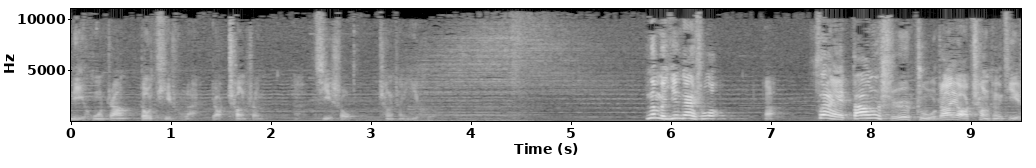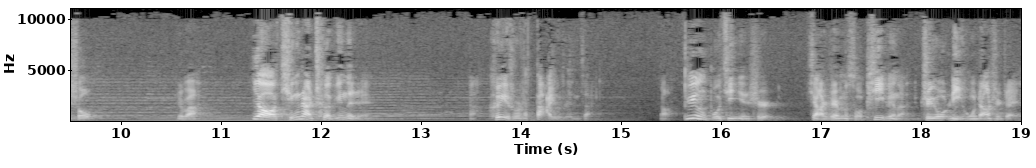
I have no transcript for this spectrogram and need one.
李鸿章都提出来要乘胜啊继收，乘胜议和。那么应该说啊，在当时主张要乘胜继收，是吧？要停战撤兵的人，啊，可以说是大有人在，啊，并不仅仅是像人们所批评的，只有李鸿章是这样。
